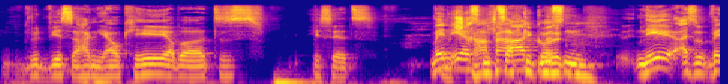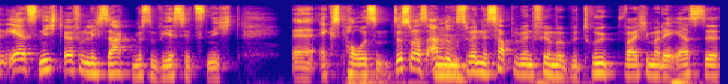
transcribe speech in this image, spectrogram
würden wir sagen, ja, okay, aber das ist jetzt wenn er es nicht sagt, müssen. Nee, also wenn er es nicht öffentlich sagt, müssen wir es jetzt nicht äh, exposen. Das ist was anderes, mhm. wenn eine Supplement-Firma betrügt, war ich immer der Erste,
